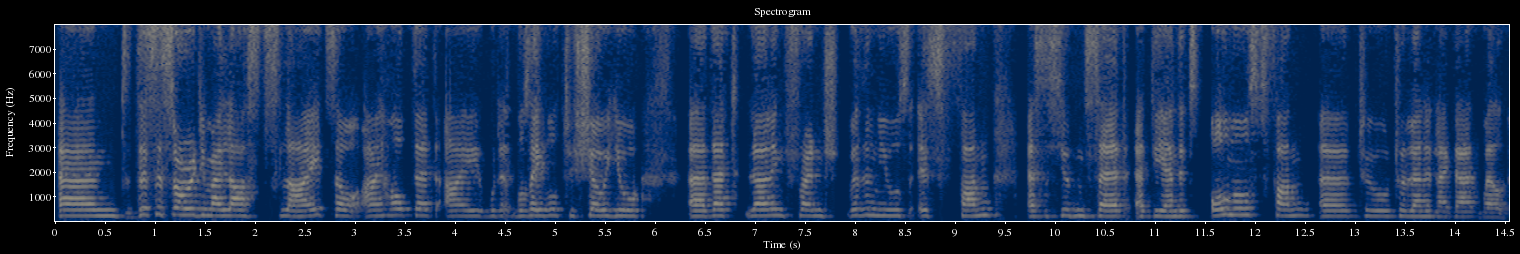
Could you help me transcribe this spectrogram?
And this is already my last slide, so I hope that I would, was able to show you uh, that learning French with the news is fun. As the student said at the end, it's almost fun uh, to to learn it like that. Well,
